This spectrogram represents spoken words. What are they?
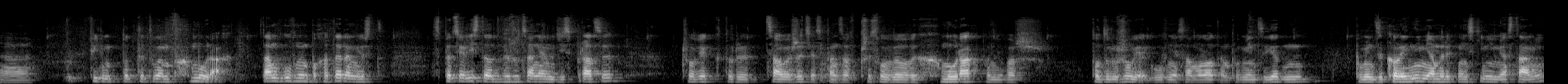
E, film pod tytułem W chmurach. Tam głównym bohaterem jest specjalista od wyrzucania ludzi z pracy. Człowiek, który całe życie spędza w przysłowiowych chmurach, ponieważ podróżuje głównie samolotem pomiędzy, jednym, pomiędzy kolejnymi amerykańskimi miastami.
